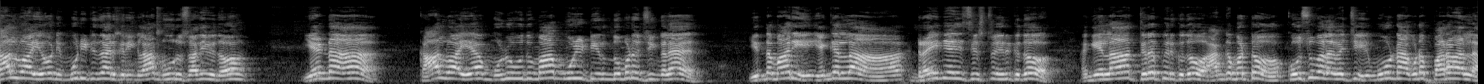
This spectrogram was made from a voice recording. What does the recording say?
கால்வாயும் நீ மூடிட்டு தான் இருக்கிறீங்களா? நூறு சதவீதம். ஏன்னா கால்வாயை முழுவதுமா மூடிட்டு இருந்தோம்னு வச்சுங்களேன். இந்த மாதிரி எங்கெல்லாம் ட்ரைனேஜ் சிஸ்டம் இருக்குதோ அங்கெல்லாம் திறப்பு இருக்குதோ அங்க மட்டும் கொசு வலை வச்சு மூடினா கூட பரவாயில்ல.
